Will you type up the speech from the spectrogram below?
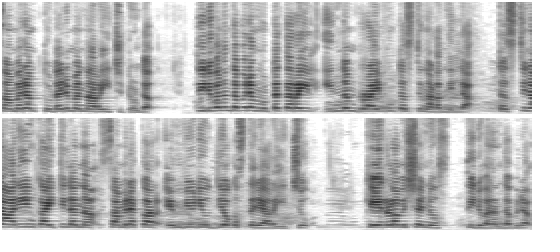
സമരം തുടരുമെന്ന് അറിയിച്ചിട്ടുണ്ട്. തിരുവനന്തപുരം മുട്ടത്തറയിൽ ഇന്നും ഡ്രൈവിംഗ് ടെസ്റ്റ് നടന്നില്ല. ടെസ്റ്റിന് ആരെയും കയറ്റില്ലെന്ന് സമരക്കാർ എം ഉദ്യോഗസ്ഥരെ അറിയിച്ചു. Kerala vision news Thiruvananthapuram.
